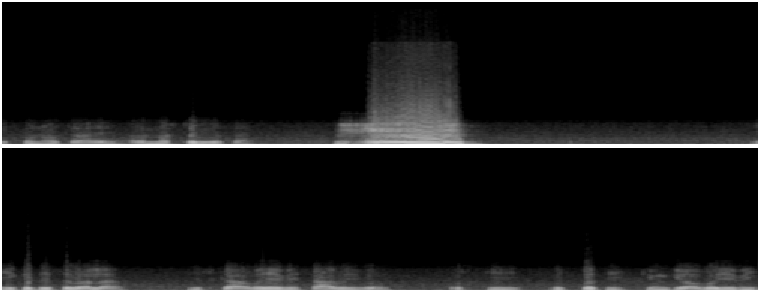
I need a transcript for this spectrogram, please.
उत्पन्न होता है और नष्ट भी होता है। एक देश वाला जिसका अवयव है सावयव उसकी उत्पत्ति, क्योंकि अवयवी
